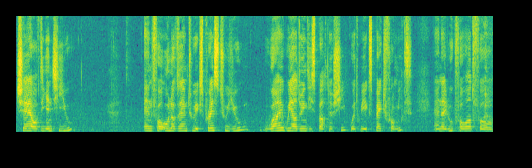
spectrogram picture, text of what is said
chair of the NTU, and for all of them to express to you why we are doing this partnership, what we expect from it, and I look forward for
